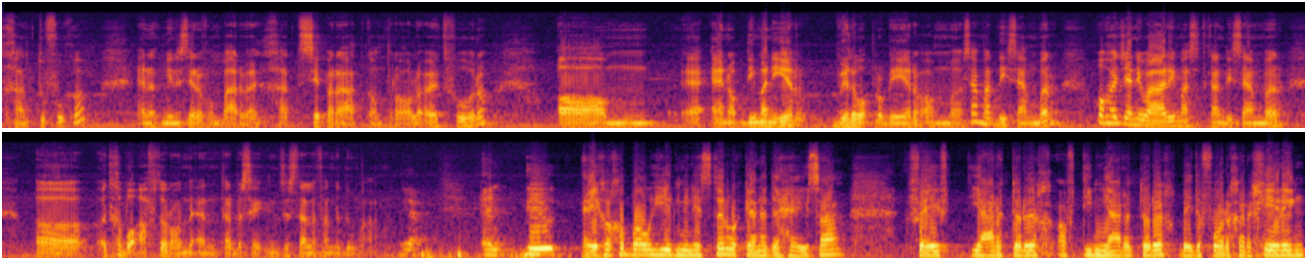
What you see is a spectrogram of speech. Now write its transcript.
gaan toevoegen. En het ministerie van Baarwerk gaat separaat controle uitvoeren. Um, en op die manier willen we proberen om, eh, zeg maar, december, hooguit januari, maar als het kan december, uh, het gebouw af te ronden en ter beschikking te stellen van de douane. Ja. En uw eigen gebouw hier, minister, we kennen de HEISA vijf jaren terug of tien jaren terug bij de vorige regering.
